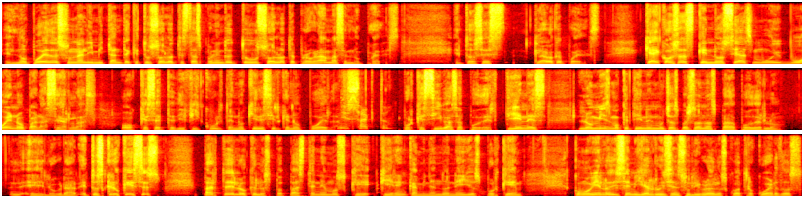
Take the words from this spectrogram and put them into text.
El no puedo es una limitante que tú solo te estás poniendo y tú solo te programas en no puedes. Entonces, claro que puedes. Que hay cosas que no seas muy bueno para hacerlas o que se te dificulte, no quiere decir que no puedas. Exacto. Porque sí vas a poder. Tienes lo mismo que tienen muchas personas para poderlo eh, lograr. Entonces creo que eso es parte de lo que los papás tenemos que, ir encaminando en ellos, porque como bien lo dice Miguel Ruiz en su libro de los cuatro cuerdos,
